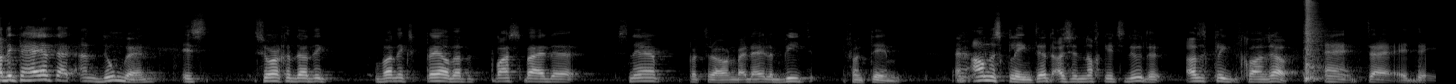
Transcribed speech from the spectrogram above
wat ik de hele tijd aan het doen ben, is zorgen dat ik wat ik speel, dat het past bij de snare patroon, bij de hele beat van Tim. En Ja. anders klinkt het, als je het nog een keertje doet, het- anders klinkt het gewoon zo. 1, 2, 3.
